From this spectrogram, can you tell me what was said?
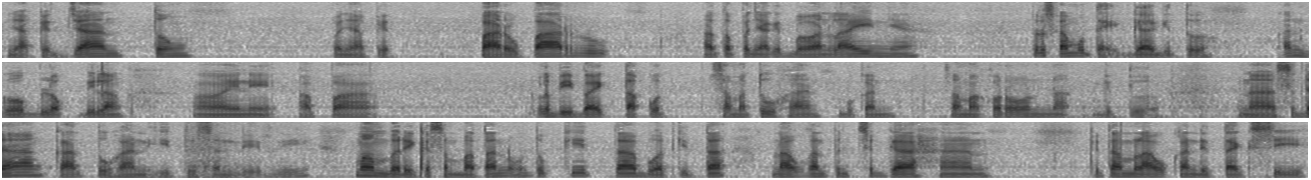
Penyakit jantung penyakit paru-paru atau penyakit bawaan lainnya. Terus kamu tega gitu. Kan goblok bilang e, ini apa lebih baik takut sama Tuhan bukan sama corona gitu loh. Nah sedangkan Tuhan itu sendiri memberi kesempatan untuk kita buat kita melakukan pencegahan. Kita melakukan deteksi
